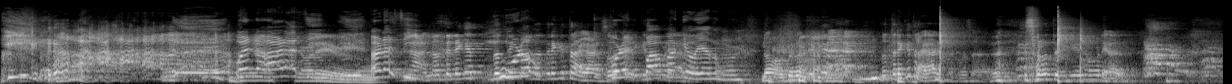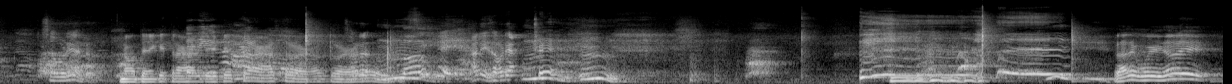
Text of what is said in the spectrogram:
Bueno, ahora sí. Ahora sí. No, tenés que, no tenés, no tenés que tragar. solo Por el que papa saborear. que voy a tomar. No, pero no tenés que, no tenés que tragar esa cosa. Solo tenés que saborear. Saborealo. No, tenés que tragar, Tenés que tragar, tragar, tragar. Mm. Dale, saborea. Mm. Dale, güey, dale.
